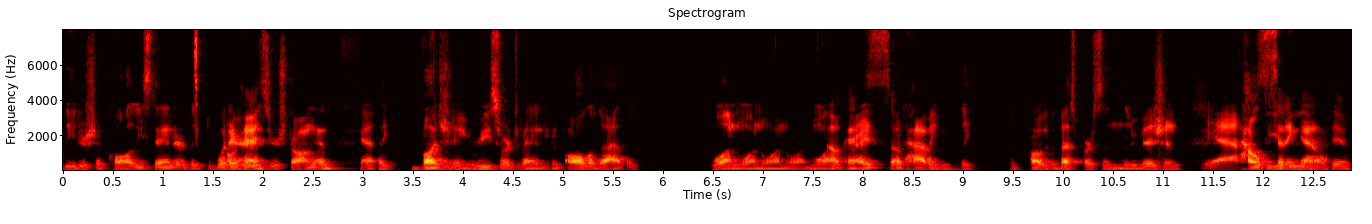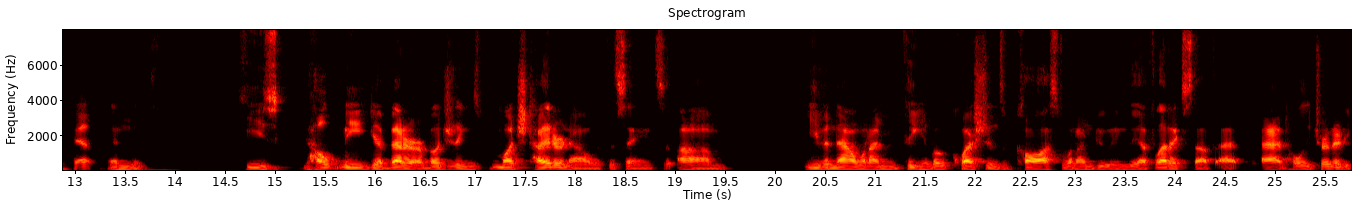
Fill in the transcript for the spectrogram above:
leadership quality standard, like what Okay. areas you're strong in, Yeah. like budgeting, resource management, all of that, like one, one, one, one, one, Okay, right? so- but having like probably the best person in the division Yeah. help you Sitting do down that. with you. Yep. and he's helped me get better. Our budgeting's much tighter now with the Saints. Um, even now, when I'm thinking about questions of cost when I'm doing the athletic stuff at at Holy Trinity,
